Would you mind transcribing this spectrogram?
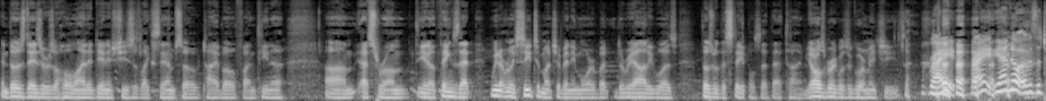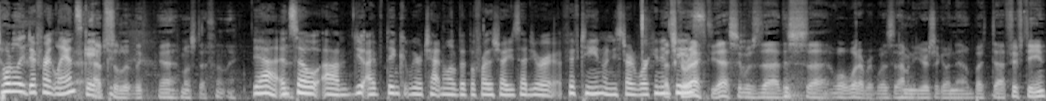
In those days, there was a whole line of Danish cheeses like Samso, Tybo, Fontina, um, Esrom, you know, things that we don't really see too much of anymore. But the reality was those were the staples at that time. Jarlsberg was a gourmet cheese. Right, right. Yeah, no, it was a totally different landscape. Absolutely. Yeah, most definitely. Yeah, and so um, you, I think we were chatting a little bit before the show. You said you were 15 when you started working in That's cheese. correct. Yes, it was uh, this. Uh, well, whatever it was, how many years ago now? But uh, fifteen.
